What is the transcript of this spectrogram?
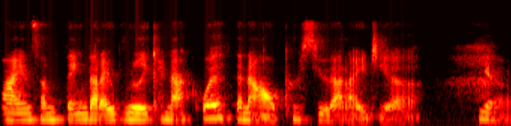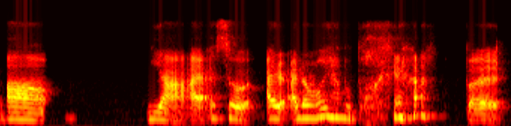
find something that I really connect with, then I'll pursue that idea. Yeah. Um, yeah, I, so I, I don't really have a plan, but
